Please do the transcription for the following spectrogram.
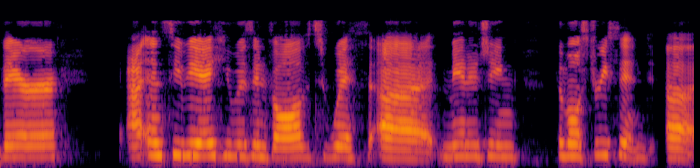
there at NCBA, he was involved with uh, managing the most recent uh,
